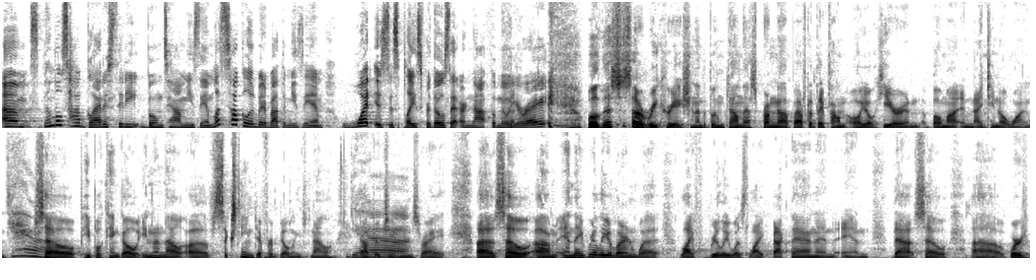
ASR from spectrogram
um, Spindletop Gladys City Boomtown Museum. Let's talk a little bit about the museum. What is this place for those that are not familiar, right? well, this is a recreation of the Boomtown that sprung up after they found oil here in Beaumont in 1901. Yeah. So people can go in and out of 16 different buildings now yeah. after June's, right? Uh, so, um, and they really learn what life really was like back then and, and that. So uh, we're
